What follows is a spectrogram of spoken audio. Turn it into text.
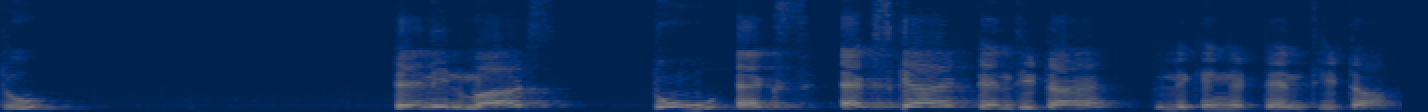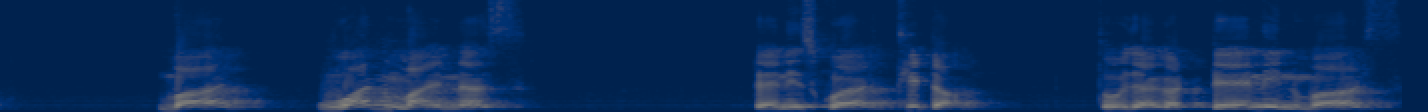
to tan inverse two x x क्या है? टेन थीटा है। तो लिखेंगे tan theta by one minus tan square theta तो हो जाएगा टेन इनवर्स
